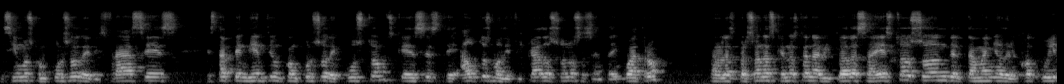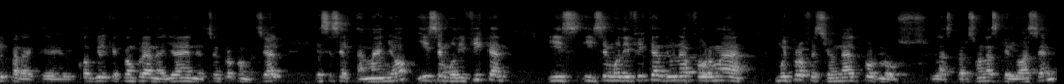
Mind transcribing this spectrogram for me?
hicimos concurso de disfraces. Está pendiente un concurso de customs, que es este, autos modificados 164. Para las personas que no están habituadas a esto, son del tamaño del Hot Wheel, para que el Hot Wheel que compran allá en el centro comercial ese es el tamaño, y se modifican, y, se modifican de una forma muy profesional por los, las personas que lo hacen,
